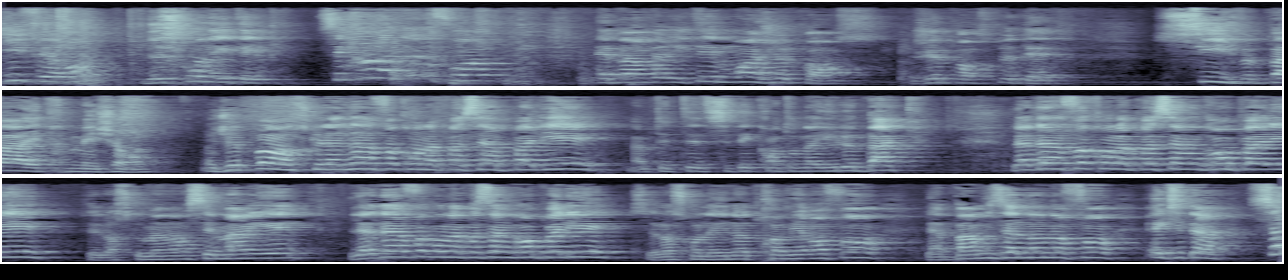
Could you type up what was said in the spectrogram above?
différent de ce qu'on était. C'est quand la dernière fois? Eh bien, en vérité, moi, je pense, je pense peut-être, si je veux pas être méchant, je pense que la dernière fois qu'on a passé un palier, ben, peut-être c'était quand on a eu le bac, la dernière fois qu'on a passé un grand palier, c'est lorsque maintenant on s'est marié. La dernière fois qu'on a passé un grand palier, c'est lorsqu'on a eu notre premier enfant, la bar d'un enfant, etc. Ça,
